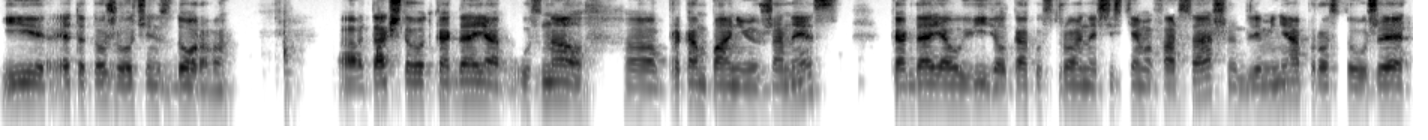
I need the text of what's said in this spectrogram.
И это тоже очень здорово. А, так что вот когда я узнал а, про компанию Жанес, когда я увидел, как устроена система «Форсаж», для меня просто уже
